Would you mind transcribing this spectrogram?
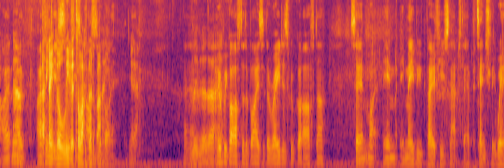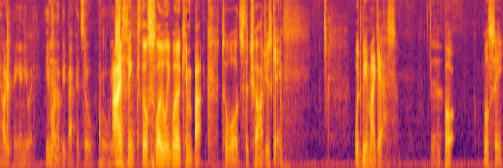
I, No. I, I I think, think they'll leave it till after the bye. Yeah. Leave it at um, that, Who have we got after the bye? Is it the Raiders we've got after? So it might it, it maybe play a few snaps there potentially. We're hoping anyway. He might Yeah. not be back at all for a week. I think they'll slowly work him back towards the Chargers game. Would be my guess, Yeah. but we'll see.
